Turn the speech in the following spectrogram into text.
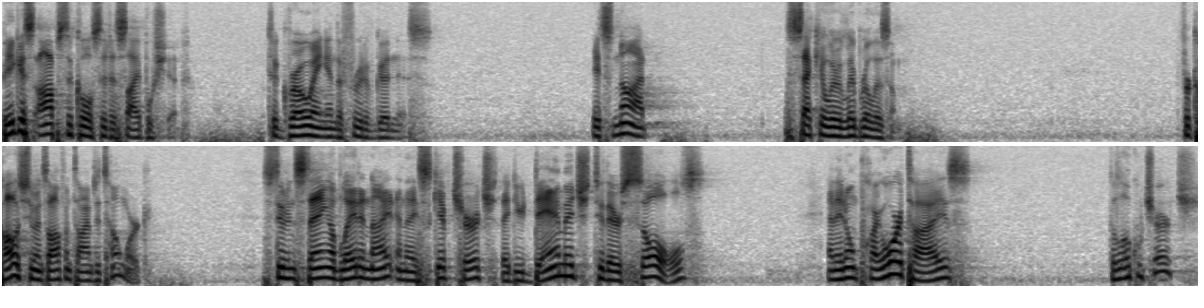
biggest obstacles to discipleship, to growing in the fruit of goodness, it's not secular liberalism. For college students, oftentimes it's homework. Students staying up late at night and they skip church, they do damage to their souls, and they don't prioritize the local church.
